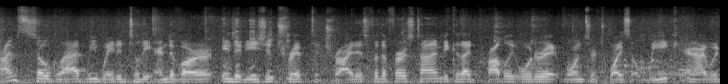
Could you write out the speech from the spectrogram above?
I'm so glad we waited till the end of our Indonesia trip to try this for the first time because I'd probably order it once or twice a week and I would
